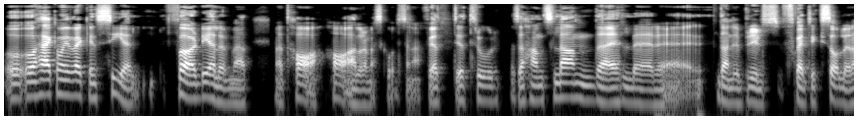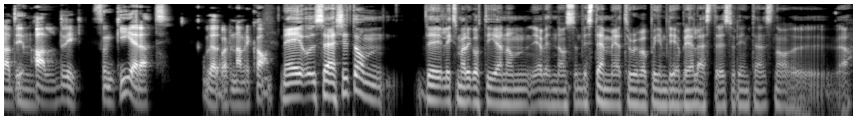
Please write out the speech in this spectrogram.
och, och här kan man ju verkligen se fördelen med att, med att ha, ha alla de här skådisarna. För jag, jag tror, alltså Hans Landa eller eh, Daniel Bryls Fredrik Soller hade ju Mm. aldrig fungerat om det hade varit en amerikan. Nej, och särskilt om det liksom hade gått igenom, jag vet inte om det stämmer, jag tror det var på IMDB jag läste det, så det är inte ens något, ja.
